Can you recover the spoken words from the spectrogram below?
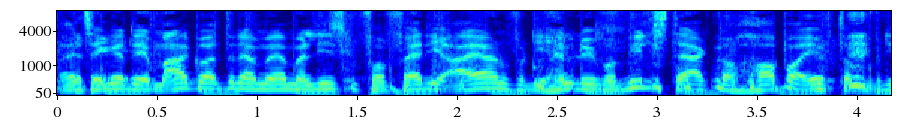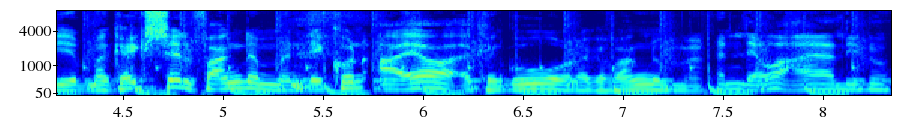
Og jeg tænker, det er meget godt det der med, at man lige skal få fat i ejeren, fordi han løber vildt stærkt og hopper efter dem, fordi man kan ikke selv fange dem, men det er kun ejere af kænguruer, der kan fange dem. Hvad fanden laver ejer lige nu?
